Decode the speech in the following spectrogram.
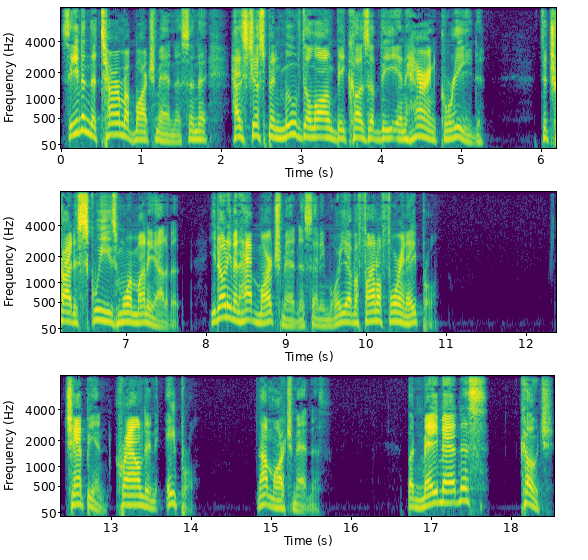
So even the term of March Madness and the, has just been moved along because of the inherent greed to try to squeeze more money out of it. You don't even have March Madness anymore. You have a Final Four in April. Champion crowned in April, not March Madness. But May Madness, coach,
